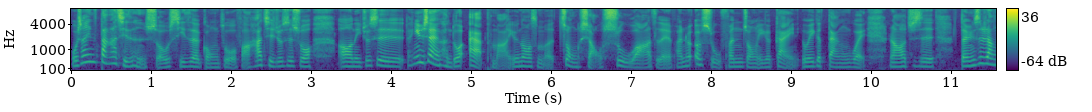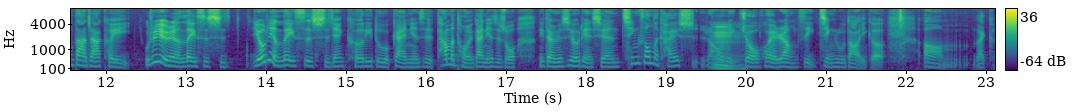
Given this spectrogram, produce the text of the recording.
我相信大家其实很熟悉这个工作法，它其实就是说哦、呃，你就是因为现在有很多 app 嘛。有那种什么种小树啊之类，反正二十五分钟一个概念，有一个单位，然后就是等于是让大家可以，我觉得有点类似时有点类似时间颗粒度的概念是，是他们同一概念是说，你等于是有点先轻松的开始，然后你就会让自己进入到一个嗯，like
